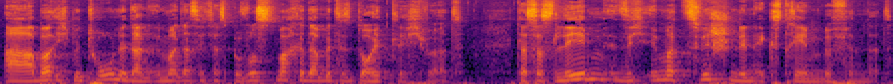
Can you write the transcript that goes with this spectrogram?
aber ich betone dann immer, dass ich das bewusst mache, damit es deutlich wird. Dass das Leben sich immer zwischen den Extremen befindet.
